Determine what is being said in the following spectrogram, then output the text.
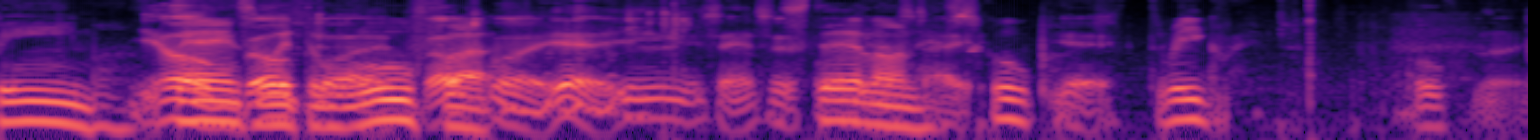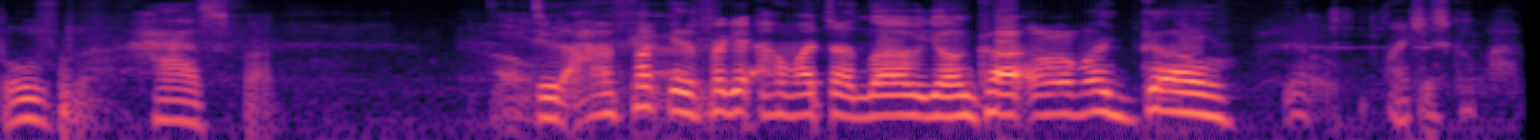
Beamer, Yo, Benz bro, with the roof up. Yeah, you ain't saying to Still on that scoop. Yeah, Three grand. both. Like, Both blood. High as fuck. oh Dude, my I fucking God. forget how much I love Young Carti. Oh my god. Yo, Might just go up.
